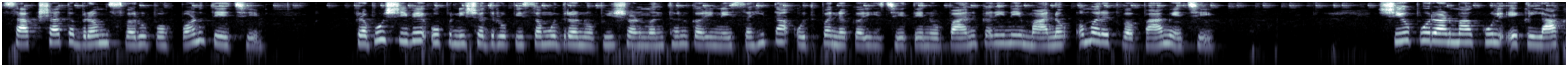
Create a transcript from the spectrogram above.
સાક્ષાત બ્રહ્મ સ્વરૂપો પણ તે છે. પ્રભુ શિવે ઉપનિષદરૂપી સમુદ્રનું ભીષણ મંથન કરીને સંહિતા ઉત્પન્ન કરી છે. તેનું પાન કરીને માનવ અમરત્વ પામે છે. શિવપુરાણમાં કુલ એક લાખ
